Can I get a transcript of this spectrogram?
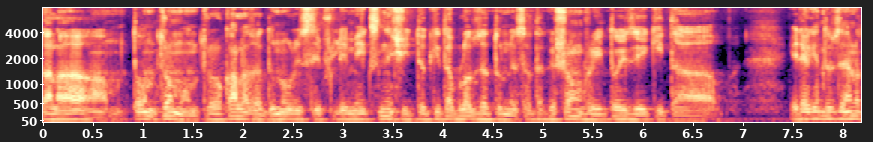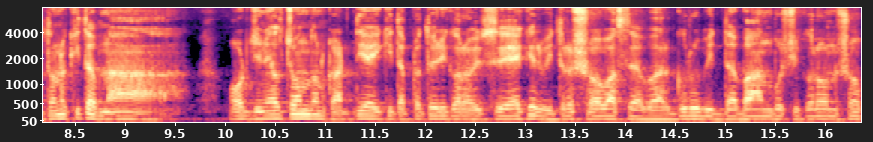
কালাম তন্ত্রমন্ত্র কালা জাদু নুরি সিফলি মিক্স নিষিদ্ধ কিতাব লজ্জাতুন্নেসা থেকে সংগৃহীত যে কিতাব, এটা কিন্তু যেন তেন কিতাব না। অরিজিনাল চন্দন কাঠ দিয়ে এই কিতাবটা তৈরি করা হয়েছে। একের ভিতরে সব আছে আবার। গুরুবিদ্যা, বান, বশীকরণ সব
